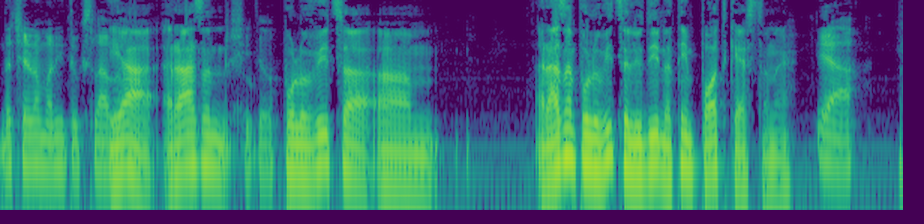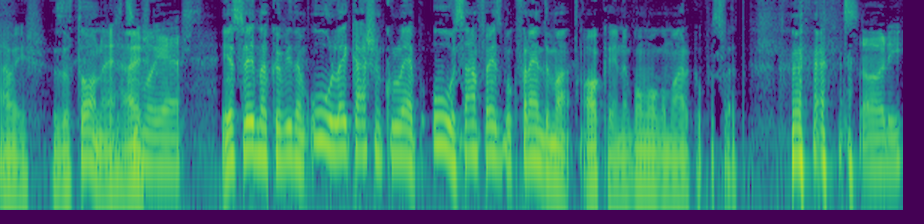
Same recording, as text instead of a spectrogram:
načeloma ni tako slabo. ja, razen Rešitev. polovica, um, razen polovica ljudi na tem podkastu, ne. Ja, A veš, zato ne. a veš. recimo jaz. Jaz vedno, ko vidim, uf, le kašen kulep, uf, sam Facebook friend ima, ok, ne bom mogel Marko poslati. Sorry.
